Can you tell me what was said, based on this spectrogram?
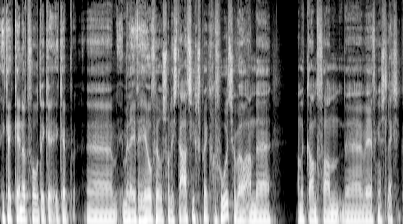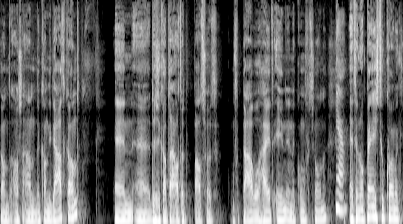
ik herken dat bijvoorbeeld. Ik, ik heb ehm, in mijn leven heel veel sollicitatiegesprekken gevoerd. Zowel aan de, aan de kant van de werving- en selectiekant als aan de kandidaatkant. En eh, dus ik had daar altijd een bepaald soort comfortabelheid in, in de comfortzone. ja, En toen opeens toen kwam ik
